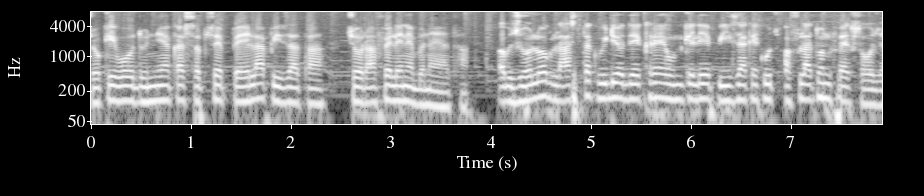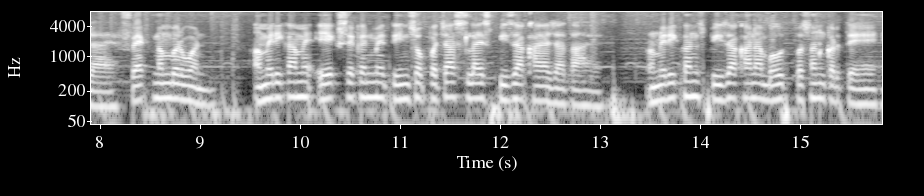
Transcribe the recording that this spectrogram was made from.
जो कि वो दुनिया का सबसे पहला पिज़्ज़ा था, जो राफेले ने बनाया था। अब जो लोग लास्ट तक वीडियो देख रहे हैं, उनके लिए पिज़्ज़ा के कुछ अफलातून फैक्ट्स हो जाए। फैक्ट नंबर वन अमेरिका में एक सेकंड में 350 स्लाइस पिज़्ज़ा खाया जाता है। अमेरिकन पिज़्ज़ा खाना बहुत पसंद करते हैं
